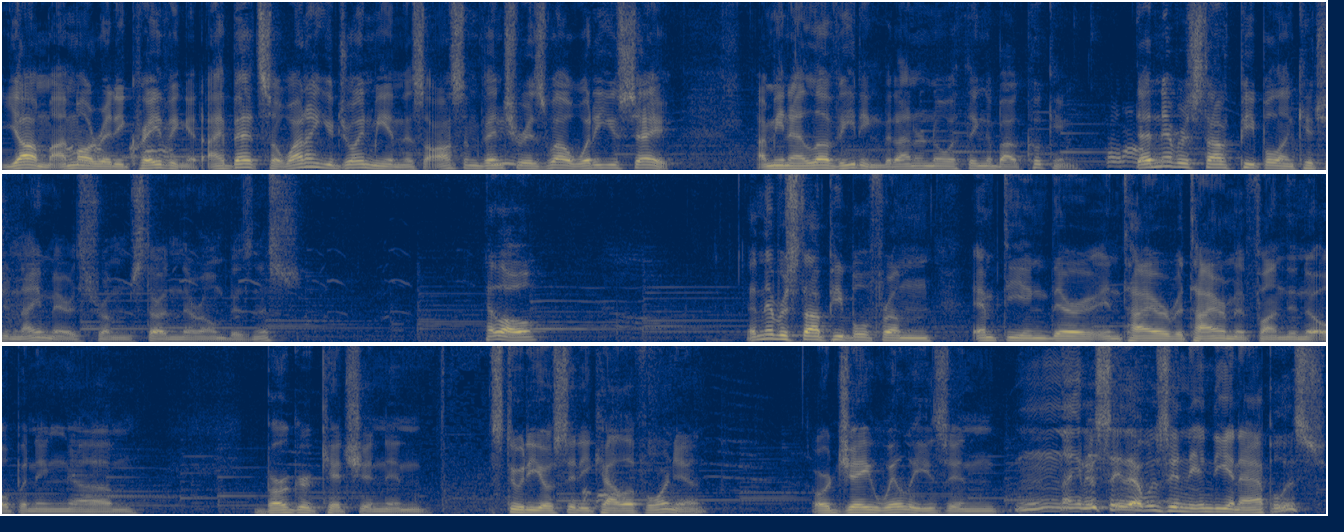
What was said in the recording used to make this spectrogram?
Yum, I'm already craving it. I bet, so why don't you join me in this awesome venture as well? What do you say? I mean, I love eating, but I don't know a thing about cooking. That never stopped people on Kitchen Nightmares from starting their own business. Hello. That never stopped people from emptying their entire retirement fund into opening um, Burger Kitchen in Studio City, California, or Jay Willie's in. Mm, I'm gonna say that was in Indianapolis.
